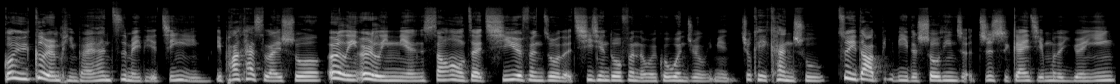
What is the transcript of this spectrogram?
关于个人品牌和自媒体的经营，以 Podcast 来说，二零二零年商奥在七月份做的七千多份的回馈问卷里面，就可以看出最大比例的收听者支持该节目的原因。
